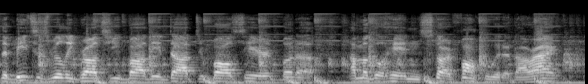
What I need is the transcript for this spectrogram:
the beats is really brought to you by the Adopted Boss here, but uh, I'm gonna go ahead and start funky with it. All right.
